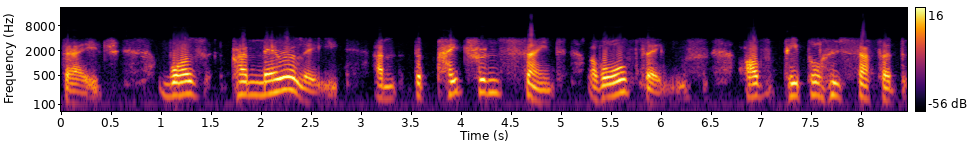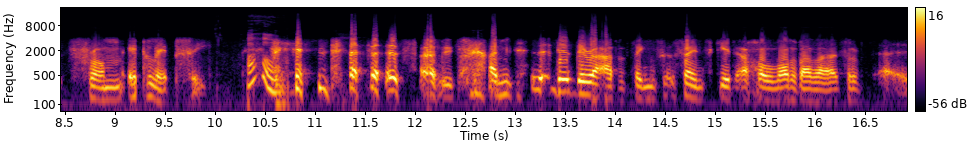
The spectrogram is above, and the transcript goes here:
stage was primarily um, the patron saint of all things of people who suffered from epilepsy. Oh. so, I mean, there, there, are other things. Saints get a whole lot of other sort of uh,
